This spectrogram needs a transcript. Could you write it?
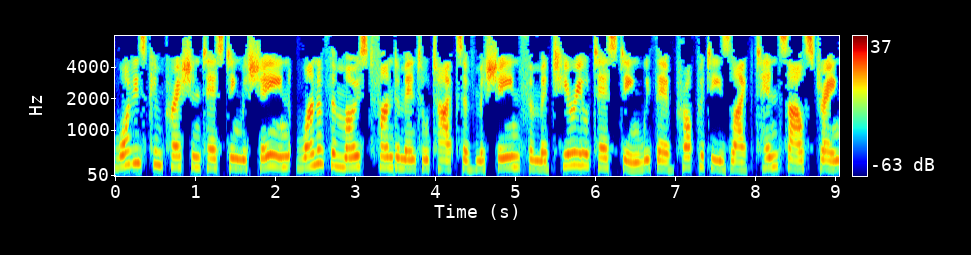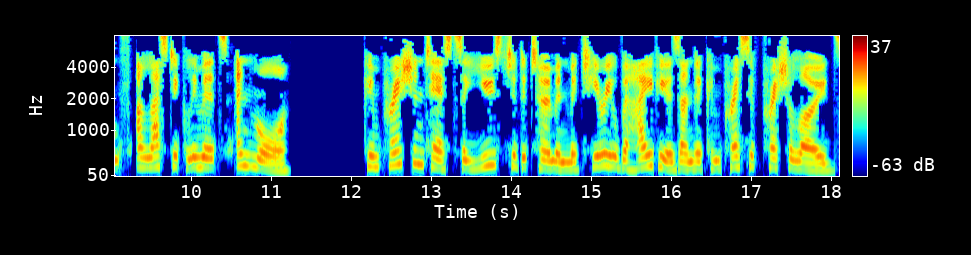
What is compression testing machine? One of the most fundamental types of machine for material testing with their properties like tensile strength, elastic limits, and more. Compression tests are used to determine material behaviors under compressive pressure loads.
